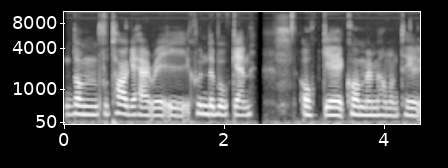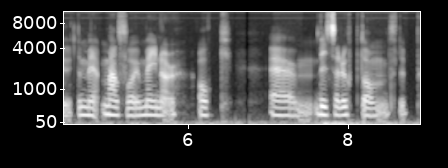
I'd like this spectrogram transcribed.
de får tag i Harry i sjunde boken och eh, kommer med honom till Malfoy Manor och ehm, visar upp dem för typ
